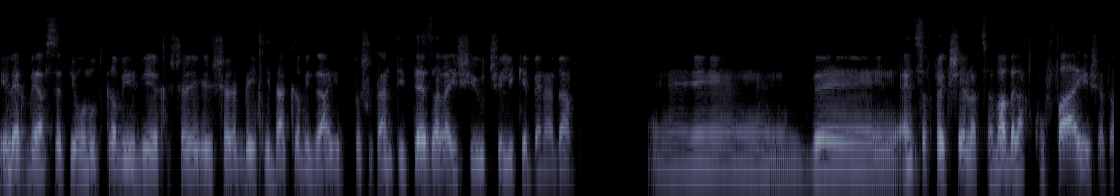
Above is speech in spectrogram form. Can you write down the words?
ילך ויעשה טירונות קרבית וישרת ביחידה קרבית, זה היה פשוט אנטיתזה לאישיות שלי כבן אדם. אה, ואין ספק שלצבא ולתקופה היא, שאתה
